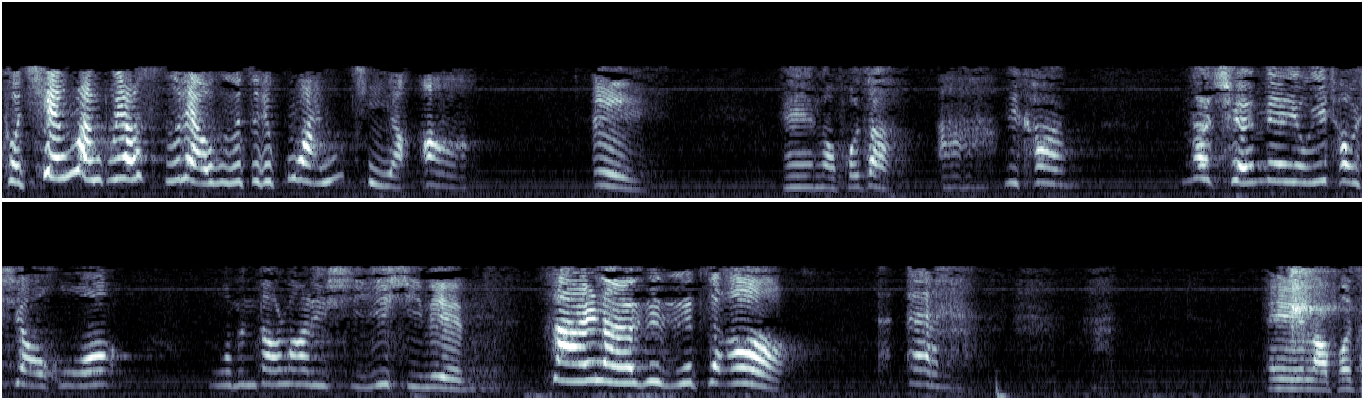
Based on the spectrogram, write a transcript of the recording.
可千万不要失了儿子的关系呀！啊！哎，哎，老婆子啊，你看，那前面有一条小河，我们到那里洗一洗脸。再来个儿子啊！哎，哎，老婆子，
